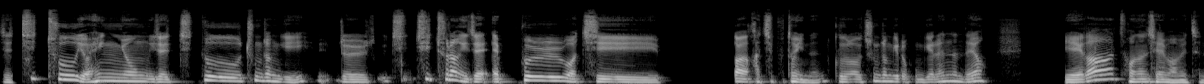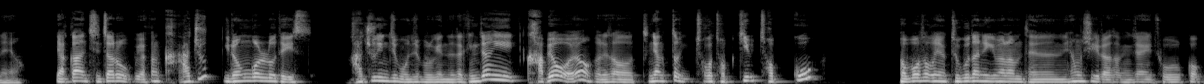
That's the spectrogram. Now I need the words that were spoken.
이제 T2 여행용 이제 T2 충전기를 T2랑 이제 애플 워치가 같이 붙어 있는 그런 충전기를 공개를 했는데요. 얘가 저는 제일 마음에 드네요. 약간 진짜로 약간 가죽 이런 걸로 돼 있, 가죽인지 뭔지 모르겠는데 굉장히 가벼워요. 그래서 그냥 또 저거 접기, 접고 접어서 그냥 들고 다니기만 하면 되는 형식이라서 굉장히 좋을 것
